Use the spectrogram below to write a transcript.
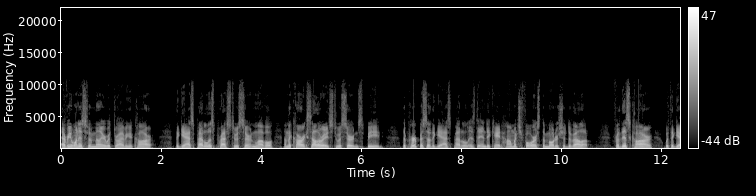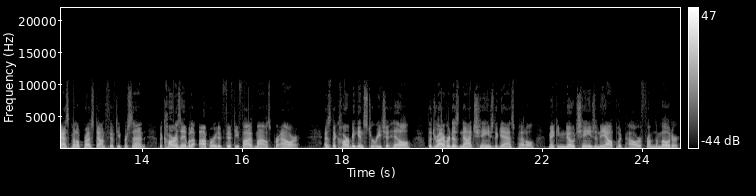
Everyone is familiar with driving a car. The gas pedal is pressed to a certain level, and the car accelerates to a certain speed. The purpose of the gas pedal is to indicate how much force the motor should develop. For this car, with the gas pedal pressed down 50%, the car is able to operate at 55 miles per hour. As the car begins to reach a hill, the driver does not change the gas pedal, making no change in the output power from the motor.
